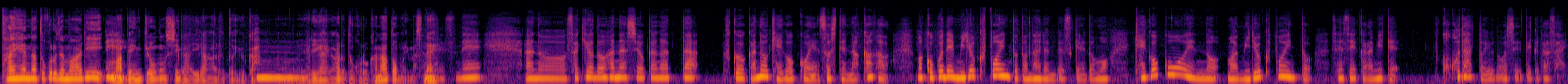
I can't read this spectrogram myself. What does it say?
大変なところでもあり、ええまあ、勉強のしがいがあるというか、うやりがいがあるところかなと思いますね。ですね。あの先ほどお話を伺った福岡の警護公園そして中川、まあ、ここで魅力ポイントとなるんですけれども警護公園の、まあ、魅力ポイント先生から見てここだというのを教えてください。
